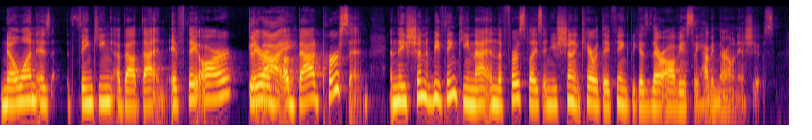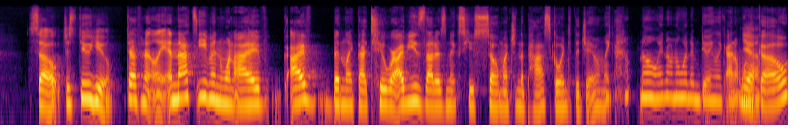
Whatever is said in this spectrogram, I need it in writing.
No one is thinking about that. And if they are, they're a, a bad person. And they shouldn't be thinking that in the first place. And you shouldn't care what they think because they're obviously having their own issues. So just do you. Definitely. And that's even when I've I've been like that too where I've used that as an excuse so much in the past going to the gym. I'm like, I don't know, I don't know what I'm doing. Like I don't want Yeah. to go.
